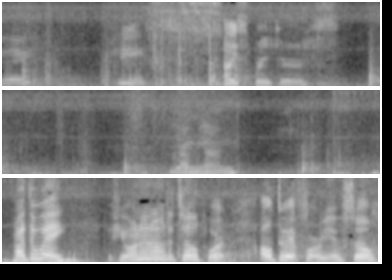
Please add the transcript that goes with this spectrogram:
Today. Peace. Icebreakers. Yum yum. By the way, if you want to know how to teleport, I'll do it for you. So,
